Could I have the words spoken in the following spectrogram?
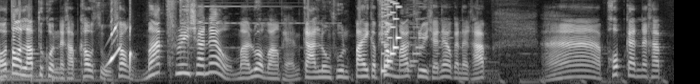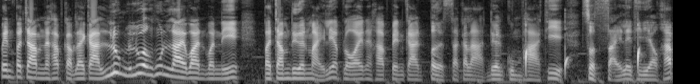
อต้อนรับทุกคนนะครับเข้าสู่ช่อง Mark 3 Channel มาร่วมวางแผนการลงทุนไปกับช่อง Mark 3 Channel กันนะครับ อ่าพบกันนะครับเป็นประจำนะครับกับรายการลุ่งหรือล่วงหุ้นรายวันวันนี้ประจำเดือนใหม่เรียบร้อยนะครับเป็นการเปิดสักราชเดือนกุมภาที่สดใสเลยทีเดียวครับ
